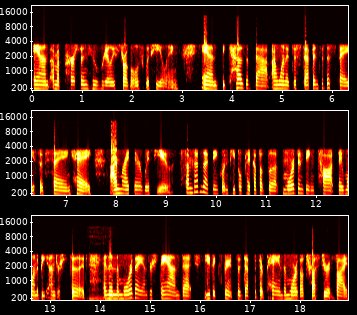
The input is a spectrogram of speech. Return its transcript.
and I'm a person who really struggles with healing. And because of that, I wanted to step into the space of saying, Hey, I'm right there with you sometimes I think when people pick up a book, more than being taught, they want to be understood. Mm. And then the more they understand that you've experienced the depth of their pain, the more they'll trust your advice.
